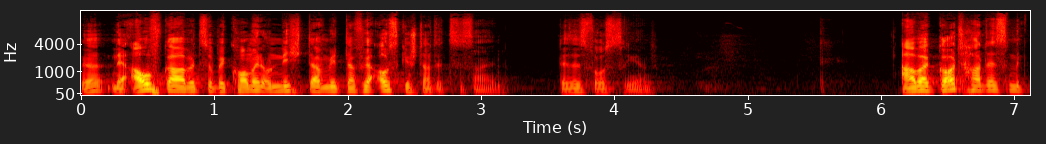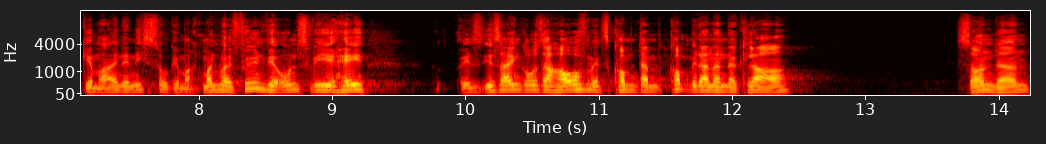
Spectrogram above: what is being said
ne, eine Aufgabe zu bekommen und nicht damit dafür ausgestattet zu sein. Das ist frustrierend. Aber Gott hat es mit Gemeinde nicht so gemacht. Manchmal fühlen wir uns wie, hey, ihr seid ein großer Haufen, jetzt kommt, kommt miteinander klar. Sondern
